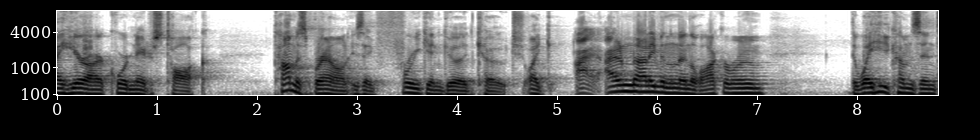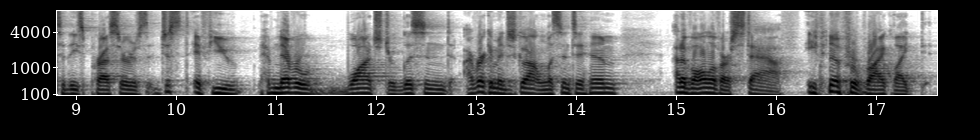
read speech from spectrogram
I hear our coordinators talk, Thomas Brown is a freaking good coach. Like I, I'm not even in the locker room. The way he comes into these pressers, just if you have never watched or listened, I recommend just go out and listen to him out of all of our staff, even over Reich, like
